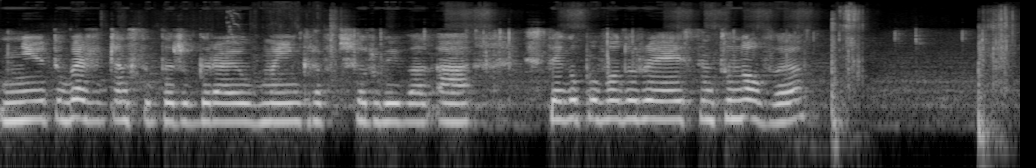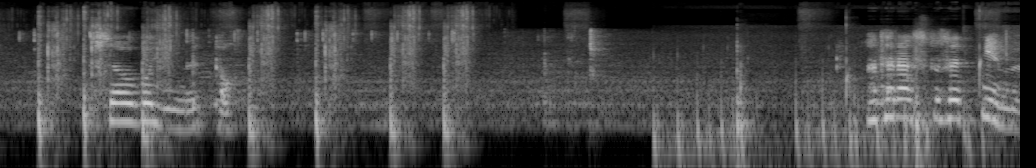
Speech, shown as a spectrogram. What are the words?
inni youtuberzy często też grają w Minecraft Survival, a z tego powodu, że ja jestem tu nowy, zaogolimy to. A teraz to zetniemy.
